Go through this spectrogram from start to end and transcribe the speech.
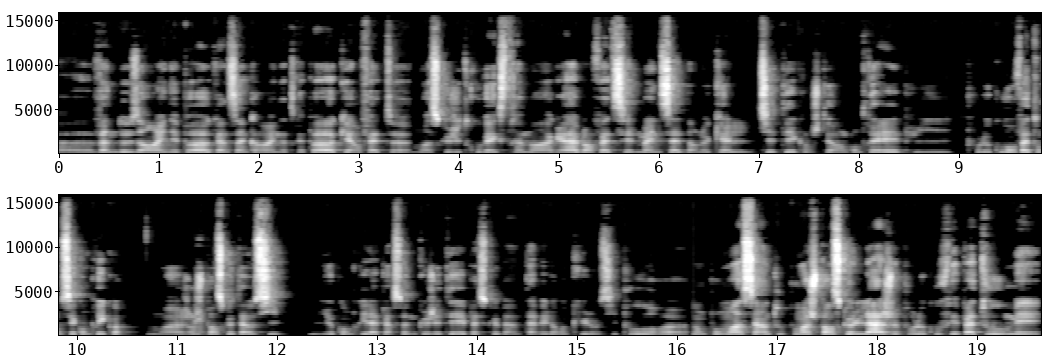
euh, 22 ans à une époque, 25 ans à une autre époque, et en fait, euh, moi, ce que j'ai trouvé extrêmement agréable, en fait, c'est le mindset dans lequel tu étais quand je t'ai rencontré, et puis, pour le coup, en fait, on s'est compris, quoi. Moi, genre, je pense que t'as aussi mieux compris la personne que j'étais, parce que, ben, t'avais le recul aussi pour, euh. donc pour moi, c'est un tout. Pour moi, je pense que l'âge, pour le coup, fait pas tout, mais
